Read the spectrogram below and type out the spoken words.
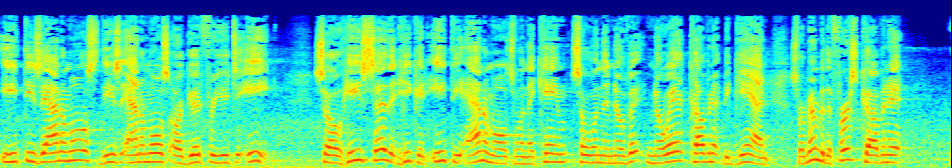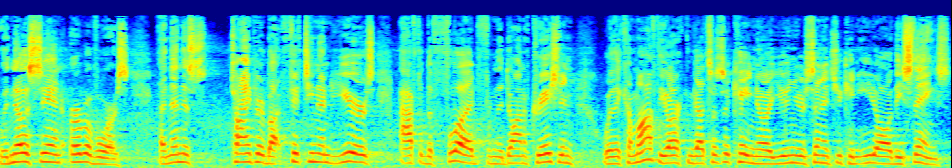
eat these animals. These animals are good for you to eat. So he said that he could eat the animals when they came. So when the Noahic covenant began, so remember the first covenant with no sin, herbivores. And then this time period, about 1,500 years after the flood from the dawn of creation, where they come off the ark and God says, okay, Noah, you and your descendants, you can eat all these things.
